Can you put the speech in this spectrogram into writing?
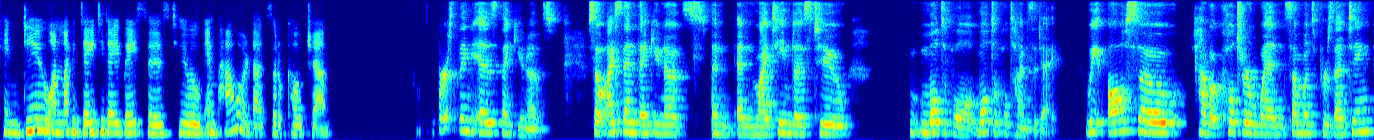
can do on like a day to day basis to empower that sort of culture? First thing is thank you notes. So I send thank you notes, and and my team does too, multiple multiple times a day. We also have a culture when someone's presenting,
